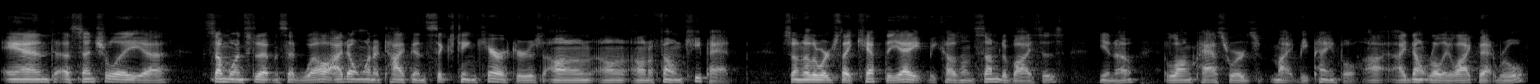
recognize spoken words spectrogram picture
And essentially, uh, someone stood up and said, Well, I don't want to type in 16 characters on, on, on a phone keypad. So in other words, they kept the eight because on some devices, you know, long passwords might be painful. I, I don't really like that rule,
